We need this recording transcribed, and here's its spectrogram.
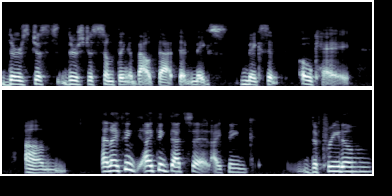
there's just there's just something about that that makes makes it okay. Um, and I think I think that's it. I think the freedom,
